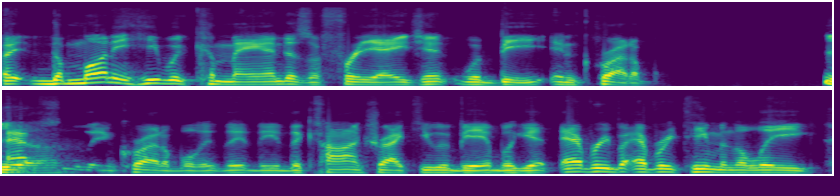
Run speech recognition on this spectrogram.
uh, the money he would command as a free agent would be incredible. Yeah. Absolutely incredible. The, the the contract he would be able to get. Every every team in the league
